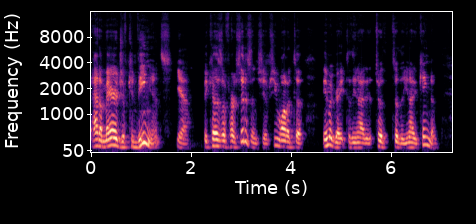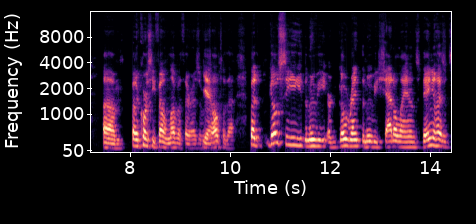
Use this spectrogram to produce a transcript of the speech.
had a marriage of convenience Yeah. because of her citizenship. She wanted to immigrate to the United to, to the United Kingdom. Um, but of course, he fell in love with her as a Yeah. result of that. But go see the movie or go rent the movie Shadowlands. Daniel hasn't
